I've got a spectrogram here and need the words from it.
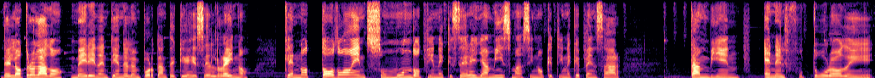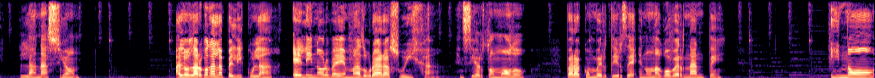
Del otro lado, Mérida entiende lo importante que es el reino, que no todo en su mundo tiene que ser ella misma, sino que tiene que pensar también en el futuro de la nación. A lo largo de la película, Elinor ve madurar a su hija, en cierto modo, para convertirse en una gobernante y no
